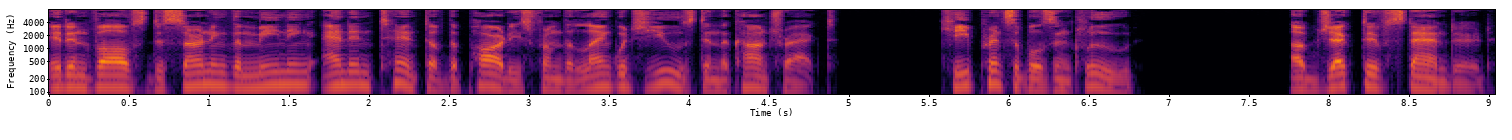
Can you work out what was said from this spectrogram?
It involves discerning the meaning and intent of the parties from the language used in the contract. Key principles include Objective Standard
